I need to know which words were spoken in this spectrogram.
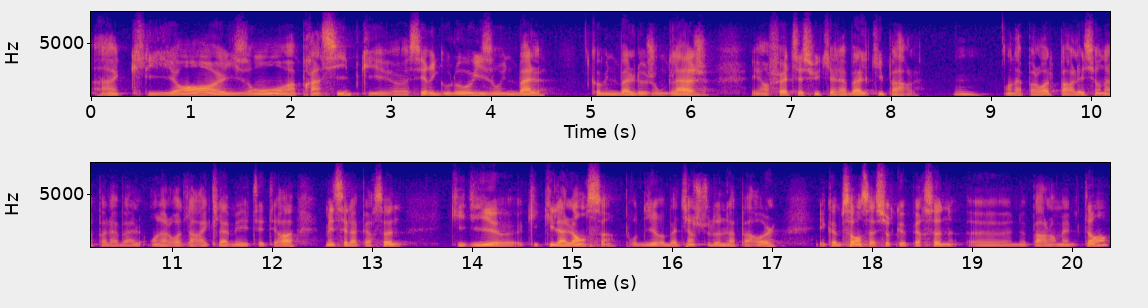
un, client, ils ont un principe qui est assez rigolo. Ils ont une balle, comme une balle de jonglage. Et en fait, c'est celui qui a la balle qui parle. Mmh. On n'a pas le droit de parler si on n'a pas la balle. On a le droit de la réclamer, etc. Mais c'est la personne qui dit, euh, qui, la lance hein, pour dire, bah tiens, je te donne la parole. Et comme ça, on s'assure que personne euh, ne parle en même temps.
